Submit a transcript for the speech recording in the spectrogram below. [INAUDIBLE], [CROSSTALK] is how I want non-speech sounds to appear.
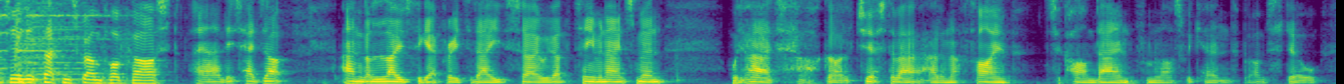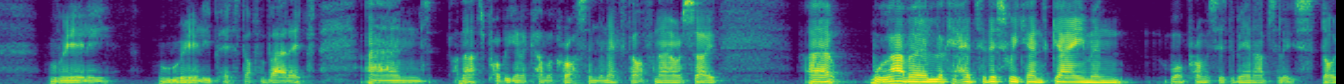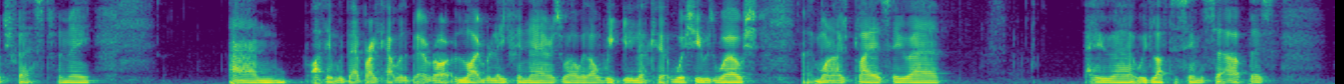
Of the Attacking Scrum podcast, and it's heads up. And we've got loads to get through today. So we've had the team announcement. We've had, oh God, I've just about had enough time to calm down from last weekend, but I'm still really, really pissed off about it. And that's probably going to come across in the next half an hour or so. Uh, we'll have a look ahead to this weekend's game and what promises to be an absolute stodge fest for me. And I think we better break out with a bit of light relief in there as well with our weekly look at Wish He Was Welsh, uh, one of those players who uh, who uh, we'd love to see in the setup. There's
